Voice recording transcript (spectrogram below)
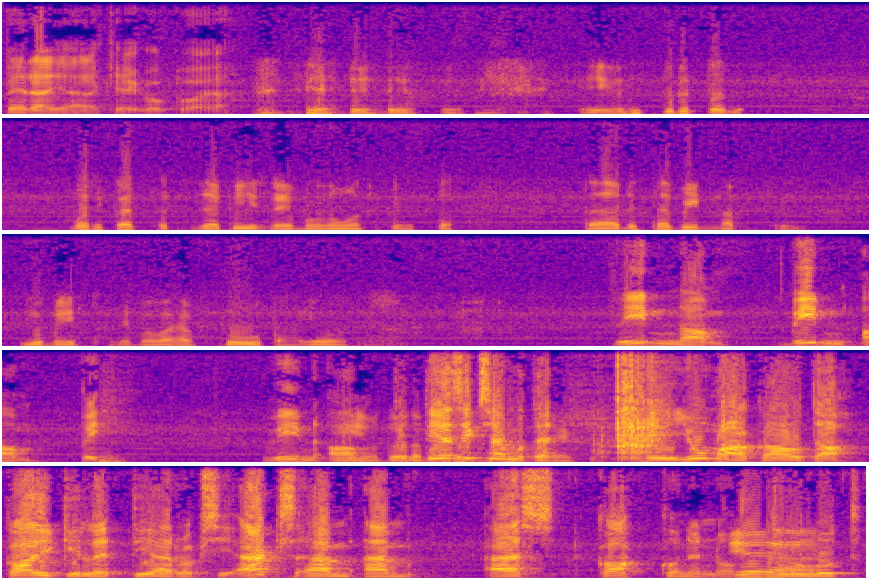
peräjälkeen koko ajan. Ei sitten nyt on... Voisin katsoa sitä biisejä mulla, mutta kun että tää on nyt tää vinnappi jumissa, niin mä vähän fuupaan juonessa. Vinnam, Vinamppi. Niin, tuota Tiesitkö sä muuten, hei jumakauta, kaikille tiedoksi, XMMS2 on Jee. tullut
